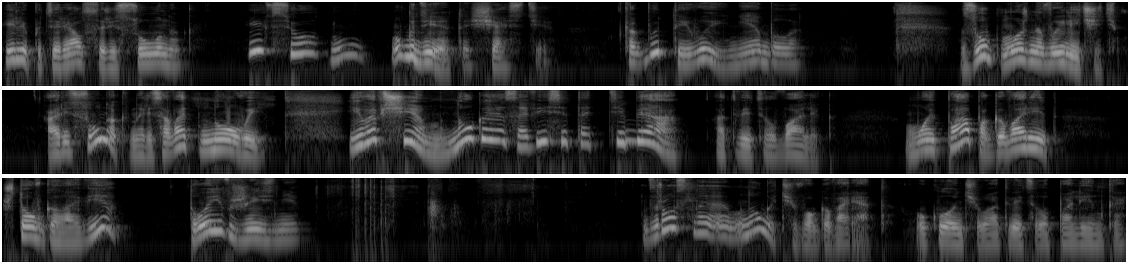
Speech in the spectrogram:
или потерялся рисунок. И все. Ну, ну где это счастье? Как будто его и не было. Зуб можно вылечить, а рисунок нарисовать новый. И вообще многое зависит от тебя, ответил Валик. Мой папа говорит, что в голове, то и в жизни. Взрослые много чего говорят, уклончиво ответила Полинка,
